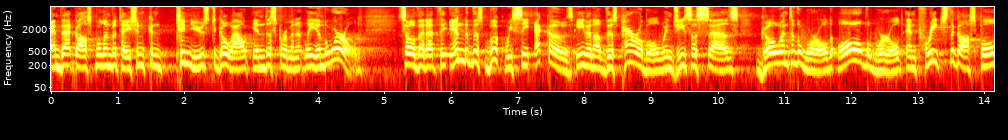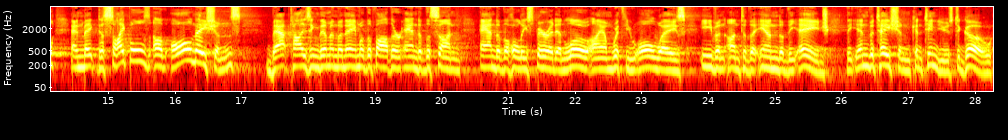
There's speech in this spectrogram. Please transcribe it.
And that gospel invitation continues to go out indiscriminately in the world. So that at the end of this book, we see echoes even of this parable when Jesus says, Go into the world, all the world, and preach the gospel and make disciples of all nations, baptizing them in the name of the Father and of the Son and of the Holy Spirit. And lo, I am with you always, even unto the end of the age. The invitation continues to go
